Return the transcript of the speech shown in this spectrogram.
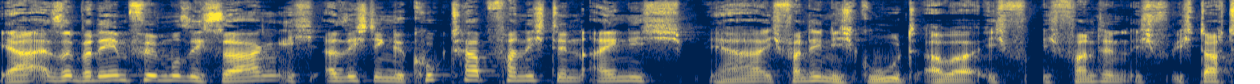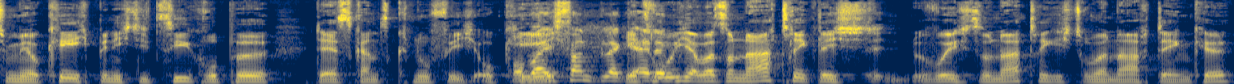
ja, also bei dem Film muss ich sagen, ich, als ich den geguckt habe, fand ich den eigentlich, ja, ich fand den nicht gut, aber ich, ich fand den, ich, ich dachte mir, okay, ich bin nicht die Zielgruppe, der ist ganz knuffig, okay. Wobei ich fand Black Jetzt, Adam- wo ich aber so nachträglich, wo ich so nachträglich drüber nachdenke,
